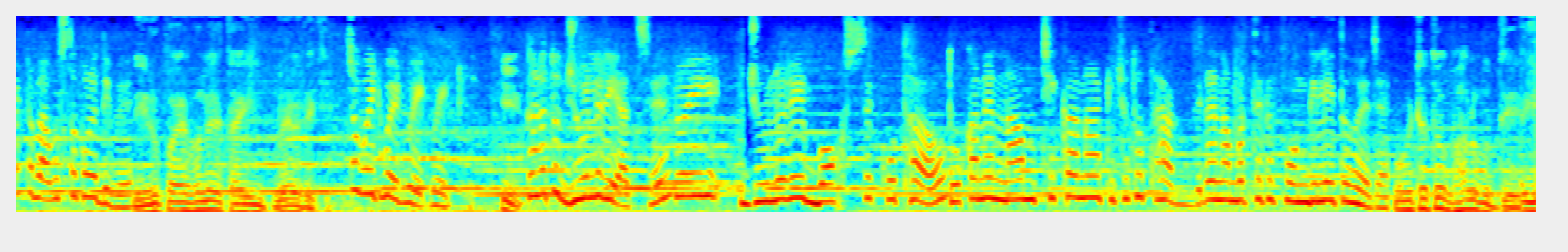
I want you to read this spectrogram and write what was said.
একটা ব্যবস্থা করে দিবে। নিরুপায় হলে তাই ভেবে দেখি। ওয়েট ওয়েট ওয়েট ওয়েট কি? এখানে তো জুয়েলারি আছে। তো এই জুয়েলারির বক্সে কোথাও দোকানের নাম ঠিকানা কিছু তো থাকবে। নাম্বার থেকে ফোন দিলেই তো হয়ে যায়। ওইটা তো ভালো বুদ্ধি। এই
